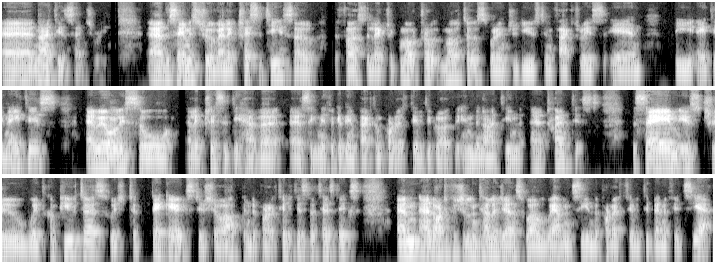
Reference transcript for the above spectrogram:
uh, 19th century. Uh, the same is true of electricity. So the first electric motor, motors were introduced in factories in the 1880s and we only saw electricity have a, a, significant impact on productivity growth in the 1920s. The same is true with computers, which took decades to show up in the productivity statistics. And, and artificial intelligence, well, we haven't seen the productivity benefits yet.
